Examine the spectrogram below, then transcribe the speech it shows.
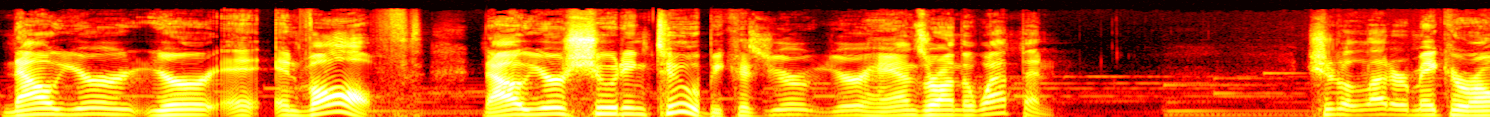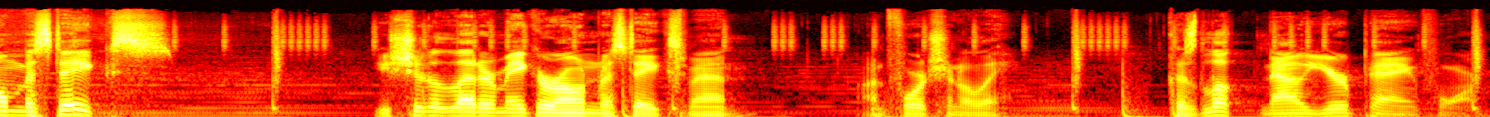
Now you're you're involved. Now you're shooting too because your your hands are on the weapon. You should have let her make her own mistakes. You should have let her make her own mistakes, man. Unfortunately. Because look, now you're paying for them.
